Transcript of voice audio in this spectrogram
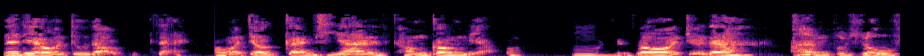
那天我督导不在。我就跟其他的同工聊，嗯，就说我觉得很不舒服，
